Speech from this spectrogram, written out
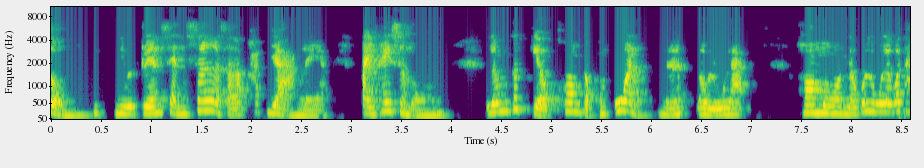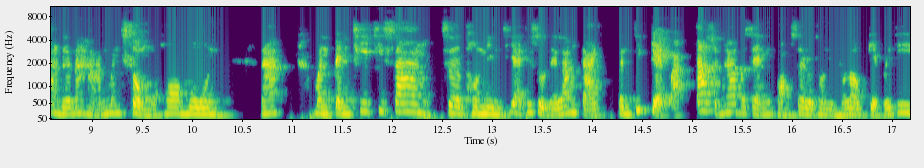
ส่ง nutrient sensor สารพัดอย่างเลยไปให้สมองแล้วมันก็เกี่ยวข้องกับความอ้วนนะเรารู้ละฮอร์โมนเราก็รู้แล้วว่าทางเดินอาหารมันส่งฮอร์โมน นะมันเป็นที่ที่สร้างเซโรโทนินที่ใหญ่ที่สุดในร่างกาย เป็นที่เก็บอะ 95%ของเซโรโทนินของเราเก็บไว้ที่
